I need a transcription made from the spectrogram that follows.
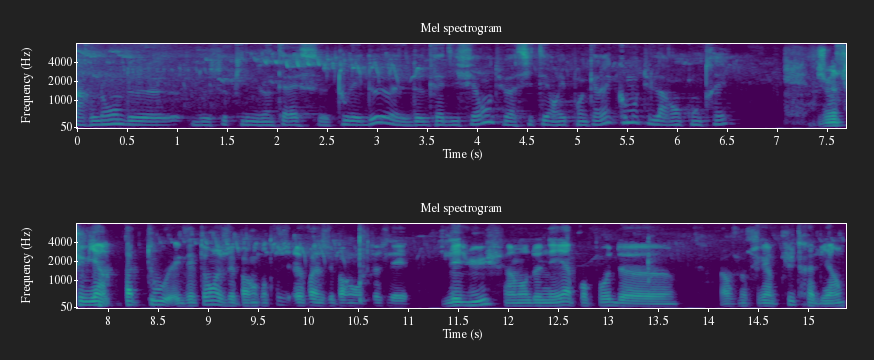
Parlons de, ce qui nous intéresse tous les deux, à degrés différents. Tu as cité Henri Poincaré. Comment tu l'as rencontré? Je me souviens pas de tout exactement. Je l'ai pas rencontré. Enfin, je l'ai pas rencontré. Je l'ai lu à un moment donné à propos de. Alors, je me souviens plus très bien.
